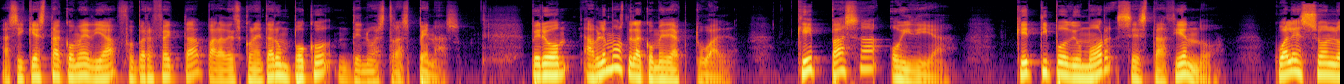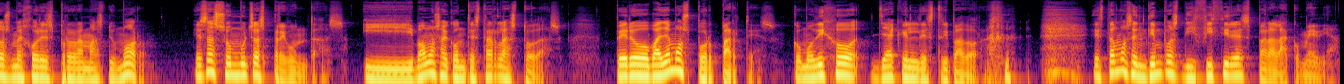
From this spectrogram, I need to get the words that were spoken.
así que esta comedia fue perfecta para desconectar un poco de nuestras penas. Pero hablemos de la comedia actual. ¿Qué pasa hoy día? ¿Qué tipo de humor se está haciendo? ¿Cuáles son los mejores programas de humor? Esas son muchas preguntas y vamos a contestarlas todas. Pero vayamos por partes, como dijo Jack el Destripador. Estamos en tiempos difíciles para la comedia.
